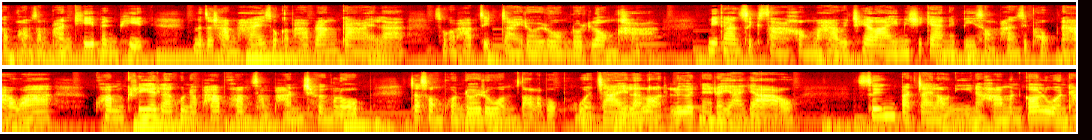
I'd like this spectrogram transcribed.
กับความสัมพันธ์ที่เป็นพิษ มันจะทำให้สุขภาพร่างกายและสุขภาพจิตใจโดยรวมลดลงค่ะ มีการศึกษาของมหาวิทยาลัยมิชิแกนในปี 2016 นะคะว่า ความเครียดและคุณภาพความสัมพันธ์เชิงลบ จะส่งผลโดยรวมต่อระบบหัวใจและหลอดเลือดในระยะยาว ซึ่งปัจจัยเหล่านี้นะคะ มันก็ล้วนท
